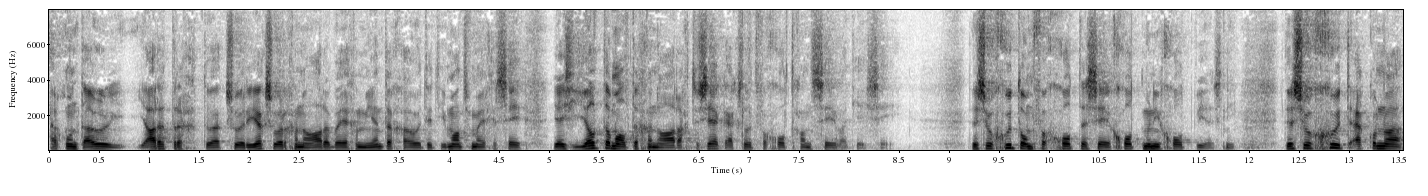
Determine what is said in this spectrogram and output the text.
Ek onthou jare terug toe ek so reeks oor genade by 'n gemeente gehou het, het iemand vir my gesê jy's heeltemal te genadig. Toe sê ek ek sal dit vir God gaan sê wat jy sê. Dis so goed om vir God te sê God moenie God wees nie. Dis so goed ek kom na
